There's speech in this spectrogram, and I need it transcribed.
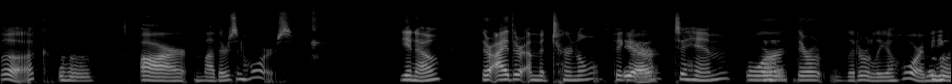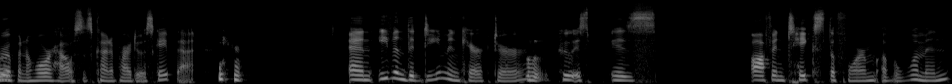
book Mhm. are mothers and whores. You know? They're either a maternal Yeah. figure to him Mhm. or they're literally a whore. I mean, he grew Mhm. up in a whorehouse, it's kind of hard to escape that. And even the demon character, Mhm. who is is often takes the form of a woman,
